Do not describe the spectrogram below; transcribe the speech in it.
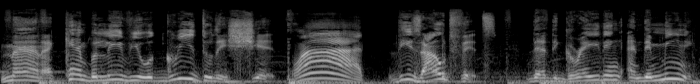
Man, I can't believe you agreed to this shit. What? These outfits, they're degrading and demeaning.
